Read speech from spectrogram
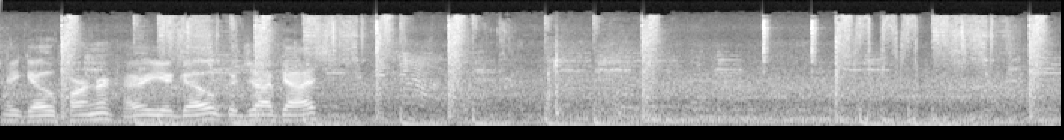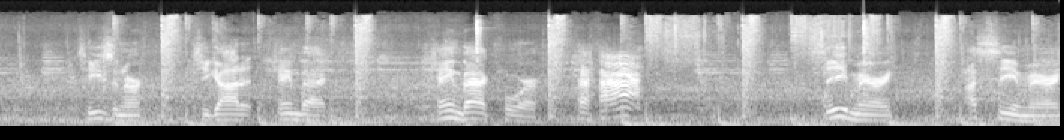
There you go, partner. There you go. Good job, guys. Teasing her. She got it. Came back. Came back for her. see you, Mary. I see you, Mary.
